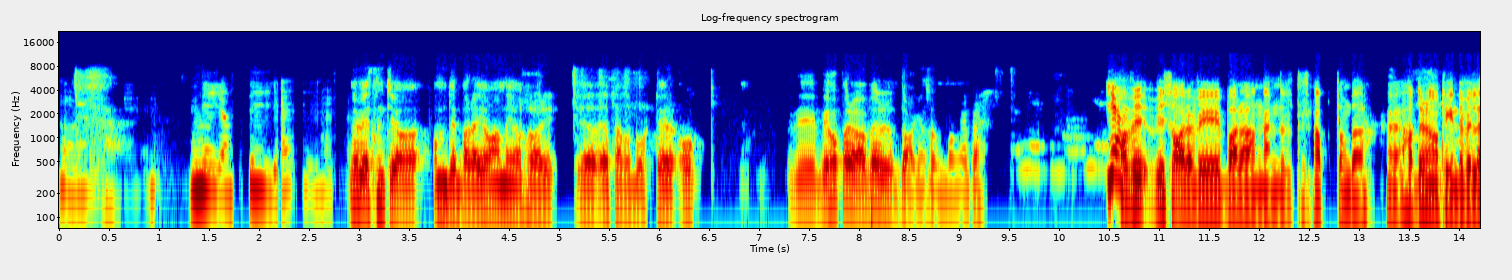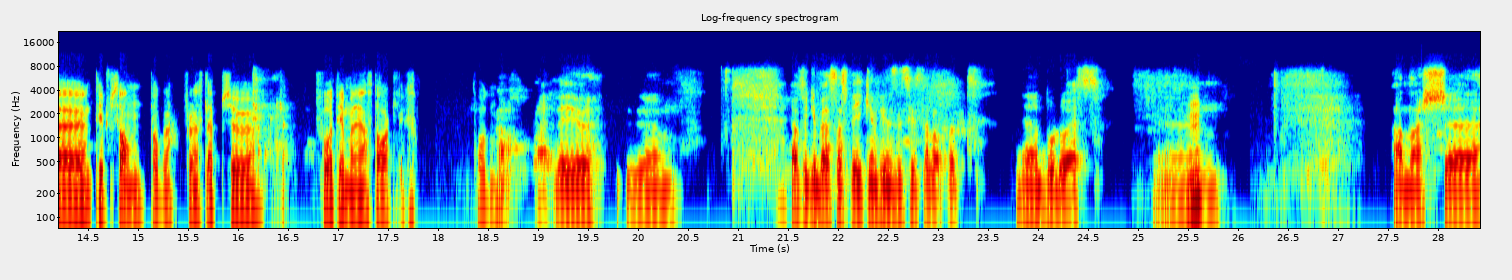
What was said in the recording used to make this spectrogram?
har 9 av 10 i hästen. Nu vet inte jag om det är bara jag, men jag hör jag, jag tappar bort det och vi, vi hoppar över dagens omgång eller? Ja, ja vi, vi, sa det. Vi bara nämnde lite snabbt om det. Eh, hade du någonting du ville tipsa om Tobbe? För den släpps ju två timmar innan start. Liksom, podden. Ja, det är ju. Um, jag tycker bästa spiken finns i sista loppet. Eh, Bordeaux S. Um, mm. Annars. Uh,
